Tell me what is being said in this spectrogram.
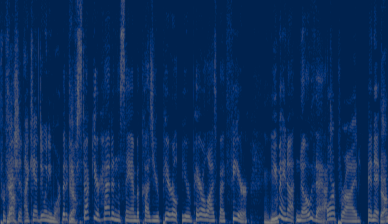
profession, I can't do anymore. But if Yeah. you've stuck your head in the sand because you're par- you're paralyzed by fear, you may not know that. or pride. and it Yeah.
